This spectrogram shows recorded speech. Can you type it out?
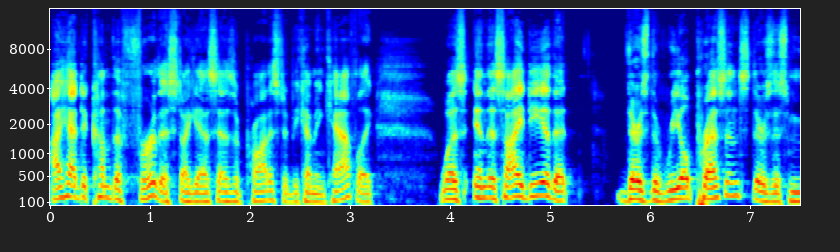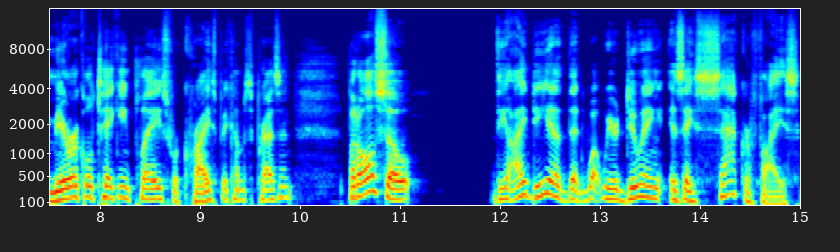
I had to come the furthest, I guess, as a Protestant becoming Catholic was in this idea that there's the real presence, there's this miracle taking place where Christ becomes present, but also the idea that what we're doing is a sacrifice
